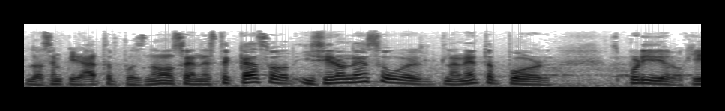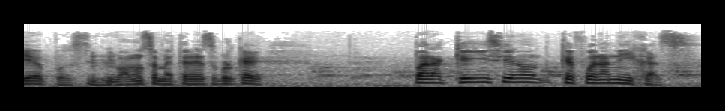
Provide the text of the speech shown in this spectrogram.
lo hacen pirata, pues no, o sea, en este caso hicieron eso, güey, la neta por es por ideología, pues, y vamos a meter eso porque ¿para qué hicieron que fueran hijas?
